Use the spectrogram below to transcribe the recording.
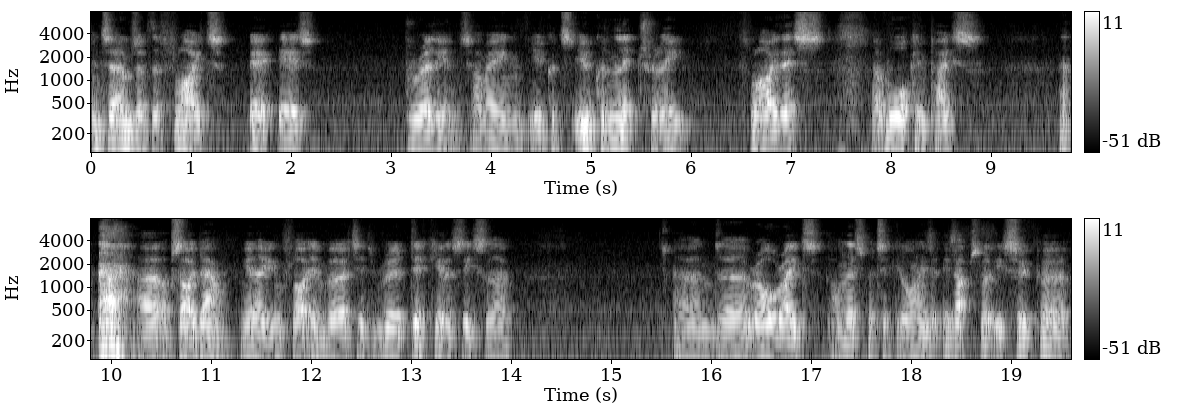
in terms of the flight, it is brilliant. I mean, you could you can literally fly this at walking pace. uh, upside down, you know, you can fly inverted, ridiculously slow and uh, roll rate on this particular one is, is absolutely superb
